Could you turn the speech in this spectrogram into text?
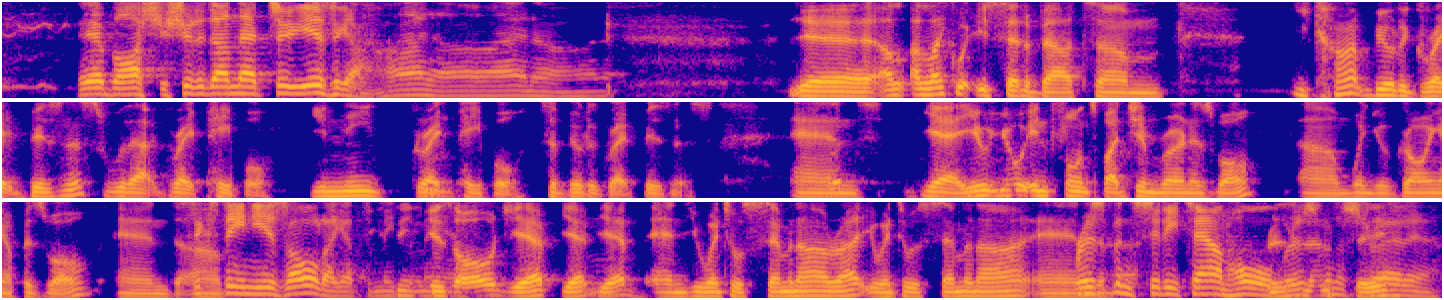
yeah, boss, you should have done that two years ago. I know, I know, I know. Yeah, I, I like what you said about um, you can't build a great business without great people. You need great Mm. people to build a great business. And yeah, you you were influenced by Jim Rohn as well um, when you were growing up as well. And um, 16 years old, I got to meet 16 the years old. Yep, yep, yep. And you went to a seminar, right? You went to a seminar and uh, Brisbane City Town Hall, Brisbane Brisbane, City. Australia.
